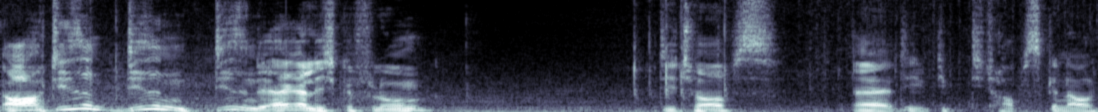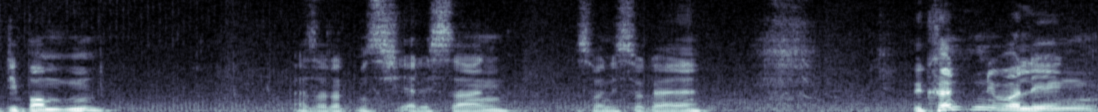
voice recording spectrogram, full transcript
Oh, die sind, die sind, die sind ärgerlich geflogen. Die Torps. Äh, die, die, die Torps, genau. Die Bomben. Also das muss ich ehrlich sagen. Das war nicht so geil. Wir könnten überlegen,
